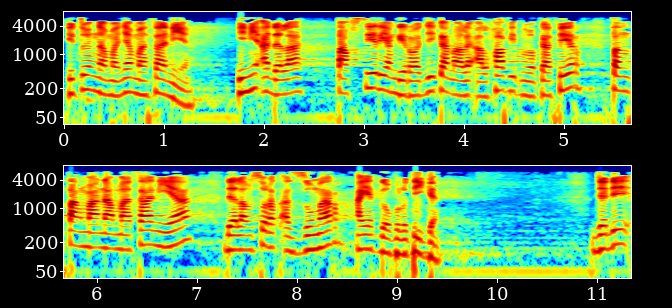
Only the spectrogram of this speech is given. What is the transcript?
Itu yang namanya masania. Ini adalah tafsir yang dirojikan oleh Al-Hafidh Mukathir tentang makna masania dalam surat Az-Zumar ayat 23. Jadi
